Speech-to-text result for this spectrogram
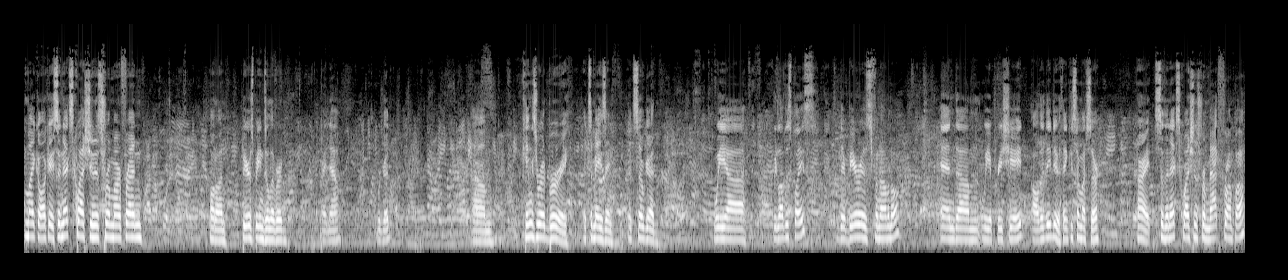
Michael, okay, so next question is from our friend. Hold on. Beer's being delivered right now. We're good. Um, Kings Road Brewery. It's amazing. It's so good. We uh, we love this place. Their beer is phenomenal, and um, we appreciate all that they do. Thank you so much, sir. All right. So the next question is from Matt Frumpa,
